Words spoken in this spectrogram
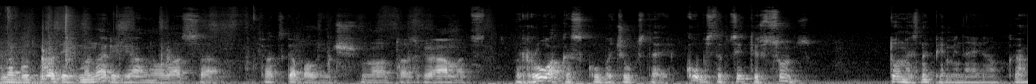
Lai būtu godīgi, man arī ir jānolasa kāds gabaliņš no tās grāmatas. Rokas kuba čukstēja. Kubas, starp citu, ir suns. To mēs nepieminējām. Kā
